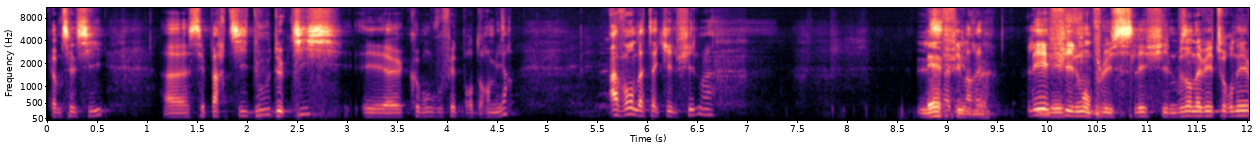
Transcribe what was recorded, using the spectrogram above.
comme celle-ci Euh, C'est parti d'où, de qui et euh, comment vous faites pour dormir Avant d'attaquer le film Les films. Les, Les films en plus, les films. Vous en avez tourné,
